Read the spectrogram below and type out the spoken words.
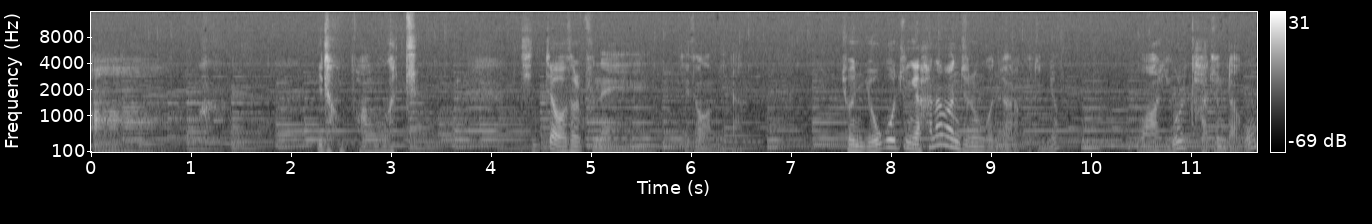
아 이런 바보 같은. 진짜 어설프네. 죄송합니다. 전 요거 중에 하나만 주는 건 줄 알았거든요. 와 이걸 다 준다고?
